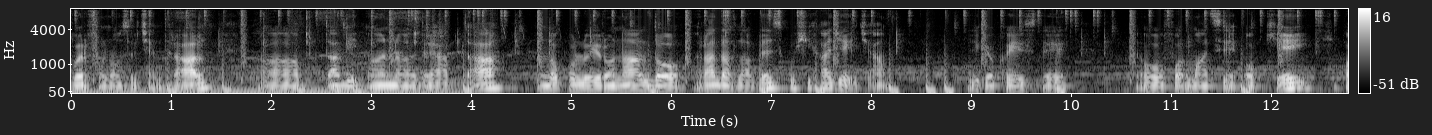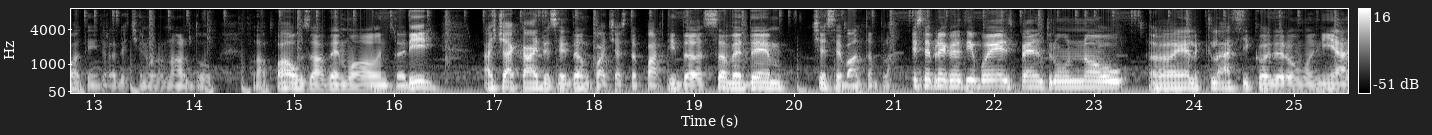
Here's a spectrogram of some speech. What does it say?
vârful nostru central, uh, Tavi în uh, dreapta, în locul lui Ronaldo, Rada Slavescu și Hagi aici. Zic eu că este o formație ok și poate intra de ce nu Ronaldo la pauză. Avem uh, întăriri, Așa că haideți să-i dăm cu această partidă să vedem ce se va întâmpla. Este pregătit băieți pentru un nou uh, El Clasico de România,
